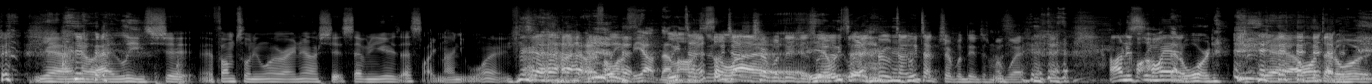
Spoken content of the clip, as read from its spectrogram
Yeah, I know. At least, shit. If I'm 21 right now, shit, 70 years. That's like 91. I want to be out that we long. touched, That's we a triple digits. Yeah, we, we we, we, touched- the crew touched- we touched triple digits, my boy. Honestly, I want man. that award. yeah, I want that award.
